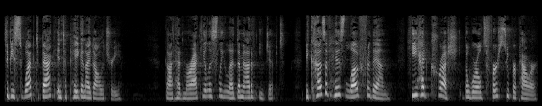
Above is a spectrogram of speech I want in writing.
to be swept back into pagan idolatry. God had miraculously led them out of Egypt. Because of his love for them, he had crushed the world's first superpower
